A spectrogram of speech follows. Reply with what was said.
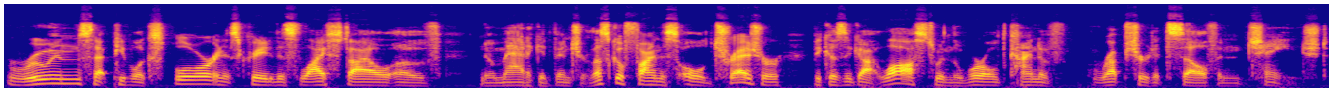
ruins that people explore, and it's created this lifestyle of nomadic adventure. Let's go find this old treasure because it got lost when the world kind of ruptured itself and changed.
